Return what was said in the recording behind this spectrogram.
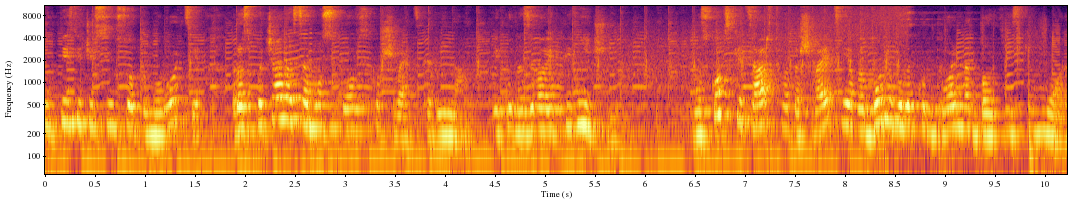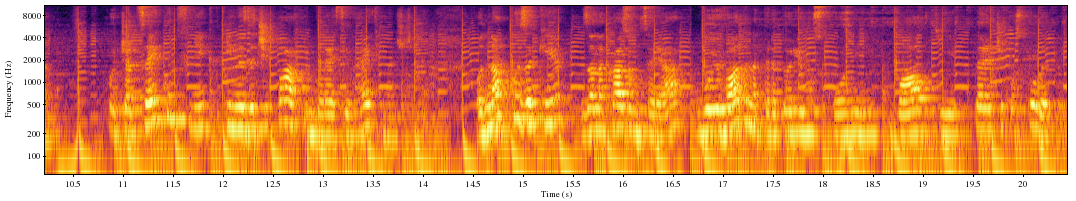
У 1700 році розпочалася московсько-шведська війна, яку називають Північною. Московське царство та Швеція виборювали контроль над Балтійським морем. Хоча цей конфлікт і не зачіпав інтересів Гетьманщини, однак козаки за наказом царя воювали на території Московії, Балтії та Речі Посполитої.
